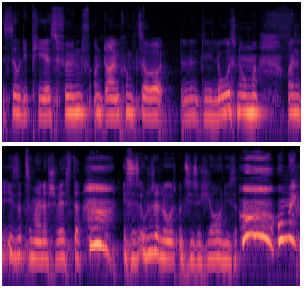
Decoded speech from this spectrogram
so die PS5 und dann kommt so die Losnummer und ich so zu meiner Schwester, oh, ist es unser Los? Und sie so, ja. Und ich so, oh mein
